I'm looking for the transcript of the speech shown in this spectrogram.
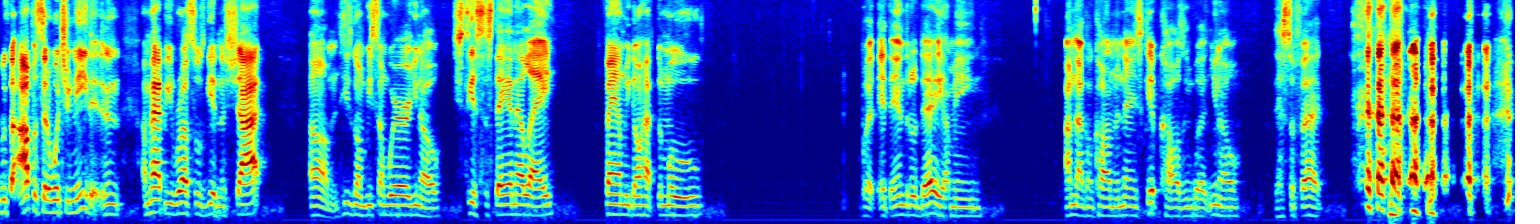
was the opposite of what you needed, and I'm happy Russell's getting a shot. Um, he's gonna be somewhere, you know, gets to stay in LA. Family don't have to move. But at the end of the day, I mean, I'm not gonna call him the name Skip calls him, but you know, that's a fact.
